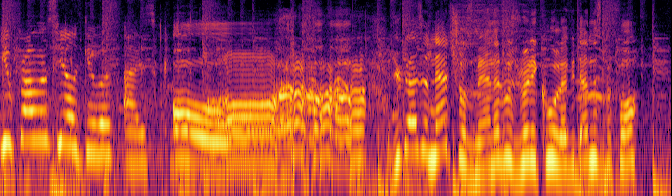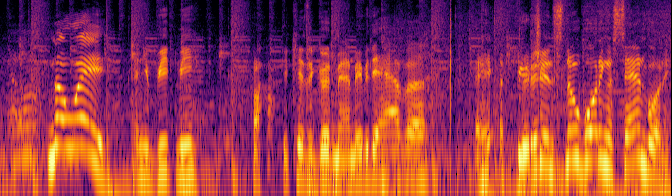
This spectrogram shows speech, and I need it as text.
you promised you'll give us ice cream. Oh. you guys are naturals, man. That was really cool. Have you done this before? No way. And you beat me. Your kids are good, man. Maybe they have a, a, a future in snowboarding or sandboarding.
